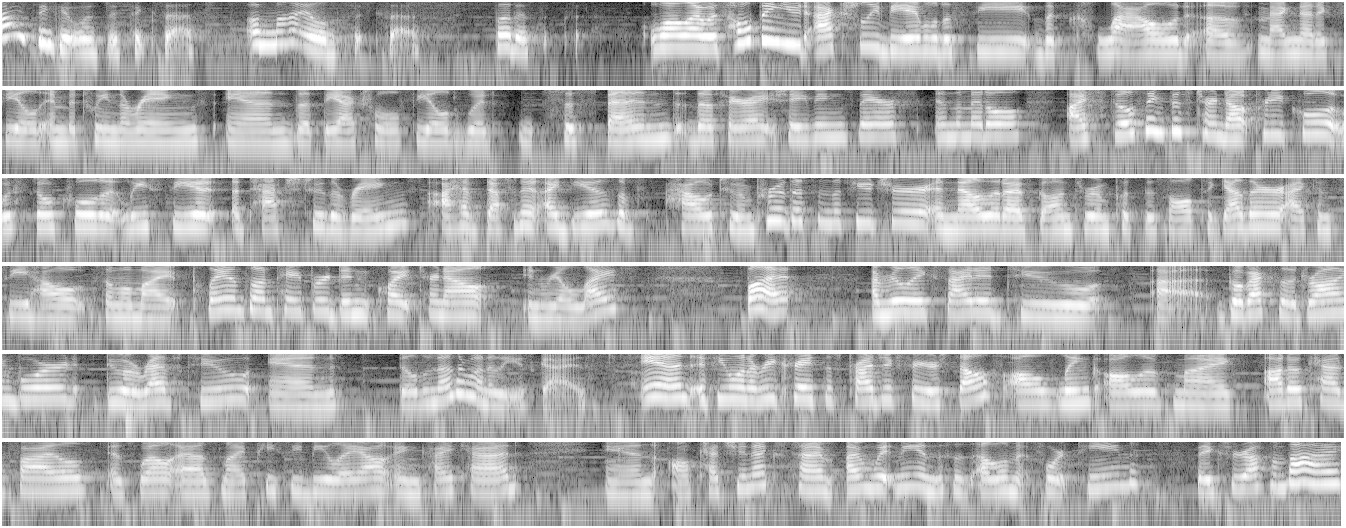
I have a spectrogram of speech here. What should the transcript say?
I think it was a success. A mild success, but a success. While I was hoping you'd actually be able to see the cloud of magnetic field in between the rings and that the actual field would suspend the ferrite shavings there in the middle, I still think this turned out pretty cool. It was still cool to at least see it attached to the rings. I have definite ideas of how to improve this in the future, and now that I've gone through and put this all together, I can see how some of my plans on paper didn't quite turn out in real life. But I'm really excited to uh, go back to the drawing board, do a Rev 2, and build another one of these guys. And if you want to recreate this project for yourself, I'll link all of my AutoCAD files as well as my PCB layout in KiCad. And I'll catch you next time. I'm Whitney and this is Element 14. Thanks for dropping by.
